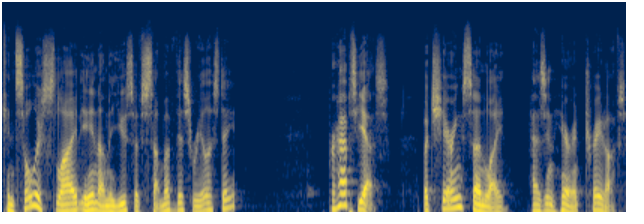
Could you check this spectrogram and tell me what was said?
Can solar slide in on the use of some of this real estate? Perhaps yes, but sharing sunlight has inherent trade offs,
